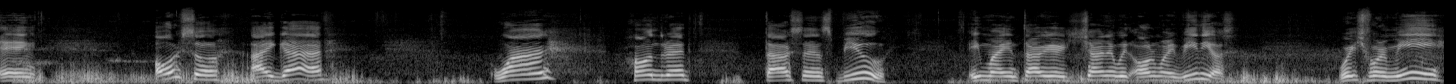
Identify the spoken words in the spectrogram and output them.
And also I got 100,000 views in my entire channel with all my videos, which for me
